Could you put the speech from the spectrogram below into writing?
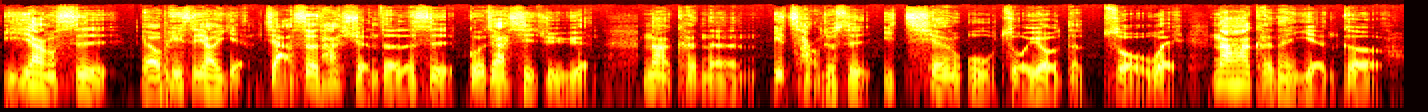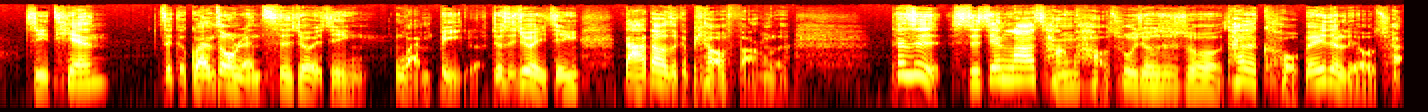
一样是 LPC 要演，假设他选择的是国家戏剧院，那可能一场就是一千五左右的座位，那他可能演个几天，这个观众人次就已经完毕了，就是就已经达到这个票房了。但是时间拉长的好处就是说，它的口碑的流传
